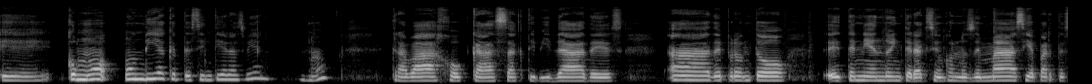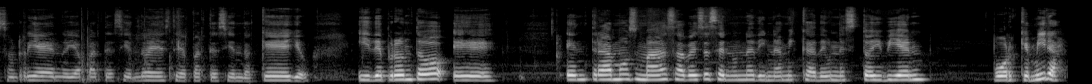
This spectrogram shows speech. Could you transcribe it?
eh, como un día que te sintieras bien? ¿No? Trabajo, casa, actividades, ah, de pronto eh, teniendo interacción con los demás y aparte sonriendo y aparte haciendo esto y aparte haciendo aquello. Y de pronto eh, entramos más a veces en una dinámica de un estoy bien porque mira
